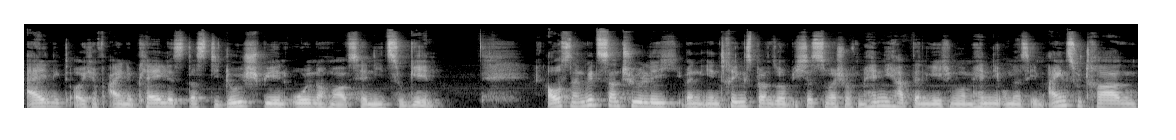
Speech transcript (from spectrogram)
einigt euch auf eine Playlist, dass die durchspielen, ohne nochmal aufs Handy zu gehen. Ausnahmen gibt es natürlich, wenn ihr einen Trainingsplan, so habe ich das zum Beispiel auf dem Handy habt, dann gehe ich nur am Handy, um das eben einzutragen.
